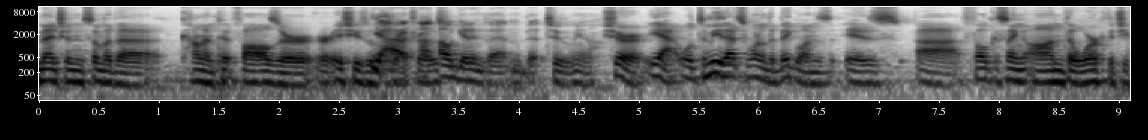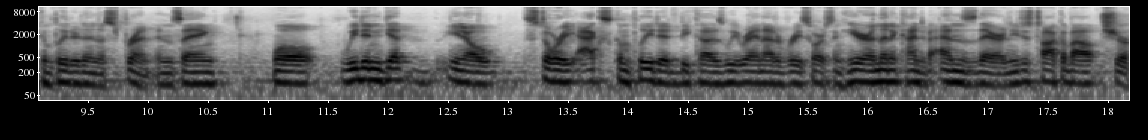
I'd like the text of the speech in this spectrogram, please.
mentioned some of the common pitfalls or, or issues with yeah, retros. I, I'll get into that in a bit too. Yeah. Sure. Yeah. Well, to me, that's one of the big ones is uh, focusing on the work that you completed in a sprint and saying, well, we didn't get you know story X completed because we ran out of resourcing here, and then it kind of ends there, and you just talk about Sure.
